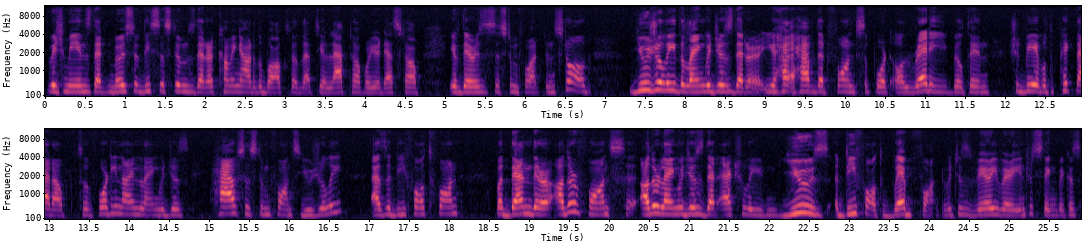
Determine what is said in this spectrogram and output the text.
which means that most of these systems that are coming out of the box, whether that's your laptop or your desktop, if there is a system font installed, usually the languages that are, you ha have that font support already built in should be able to pick that up. So 49 languages have system fonts usually as a default font, but then there are other fonts, other languages that actually use a default web font, which is very, very interesting because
